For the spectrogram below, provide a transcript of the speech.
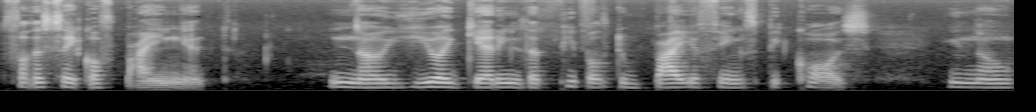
for the sake of buying it. You know you're getting the people to buy your things because you know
